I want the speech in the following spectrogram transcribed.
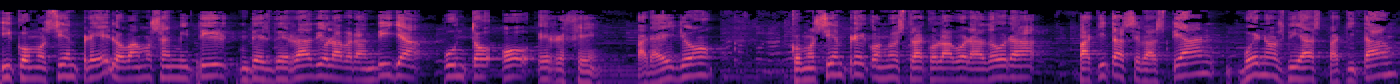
Y como siempre, lo vamos a emitir desde radiolabarandilla.org. Para ello, como siempre, con nuestra colaboradora Paquita Sebastián. Buenos días, Paquita.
